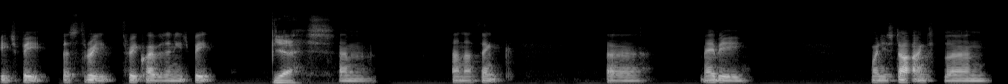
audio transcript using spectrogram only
each beat there's three three quavers in each beat. Yes. Um, and I think uh, maybe when you're starting to learn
